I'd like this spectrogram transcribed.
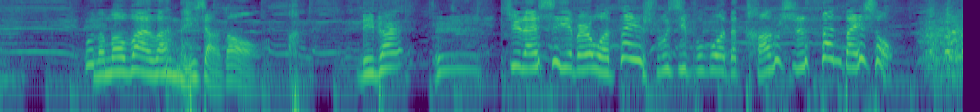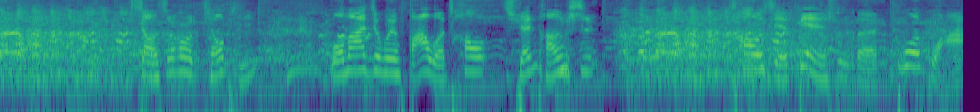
我他妈万万没想到，里边居然是一本我再熟悉不过的《唐诗三百首》。小时候调皮，我妈就会罚我抄《全唐诗》，抄写变数的多寡，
